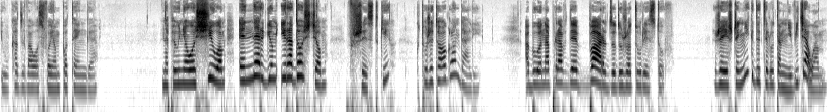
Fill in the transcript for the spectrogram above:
i ukazywało swoją potęgę. Napełniało siłą, energią i radością wszystkich, którzy to oglądali. A było naprawdę bardzo dużo turystów, że jeszcze nigdy tylu tam nie widziałam.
